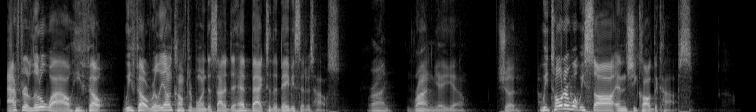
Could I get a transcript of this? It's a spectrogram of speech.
After a little while, he felt we felt really uncomfortable and decided to head back to the babysitter's house. Run. Run, yeah, yeah. Should. We told her what we saw and she called the cops.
